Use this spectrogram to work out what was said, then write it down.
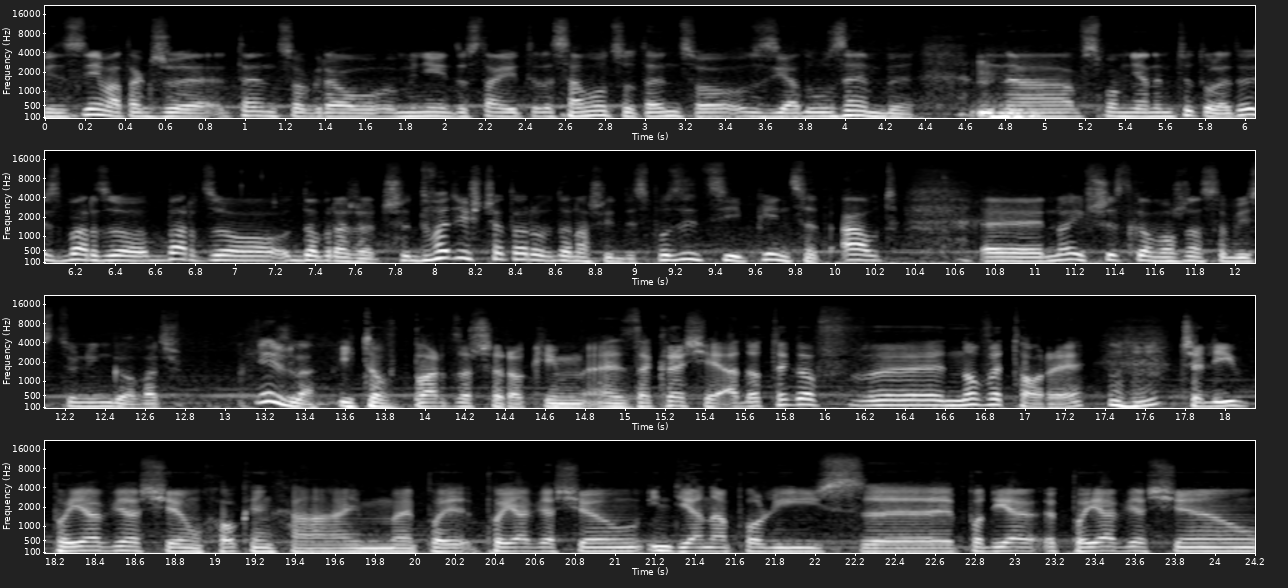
Więc nie ma tak, że ten, co grał mniej, dostaje tyle samo, co ten, co zjadł zęby mhm. na wspomnianym tytule. To jest bardzo, bardzo dobra rzecz. 20 torów do naszej dyspozycji, 500 aut, e, no i wszystko można sobie stuningować. Nieźle. I to w bardzo szerokim e, zakresie. A do tego e, nowe tory, mhm. czyli pojawia się Hockenheim, pojawia się Indianapolis, pojawia się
